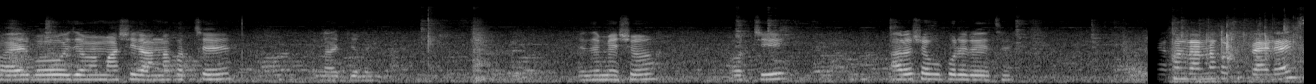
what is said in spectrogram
ভাইয়ের বউ, ওই যে আমার মাসি রান্না করছে। লাইট জ্বলে। এই যে মেশো করছি আরও সব উপরে রয়েছে। এখন রান্না করছে ফ্রাইড রাইস।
